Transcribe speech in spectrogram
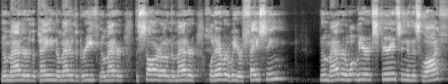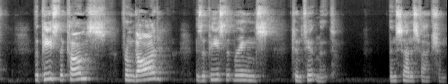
no matter the pain, no matter the grief, no matter the sorrow, no matter whatever we are facing, no matter what we are experiencing in this life, the peace that comes from God is a peace that brings contentment and satisfaction.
